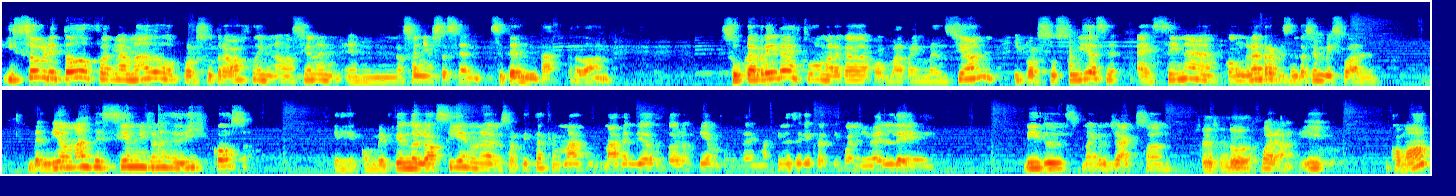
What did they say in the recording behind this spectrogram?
y sobre todo fue aclamado por su trabajo de innovación en, los años 70. Perdón. Su carrera estuvo marcada por la reinvención y por sus subidas a escena con gran representación visual. Vendió más de 100 millones de discos, eh, convirtiéndolo así en uno de los artistas que más, más vendidos de todos los tiempos. imagínense que está tipo al nivel de Beatles, Michael Jackson. Sí, sin duda. Bueno, y. ¿Cómo?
